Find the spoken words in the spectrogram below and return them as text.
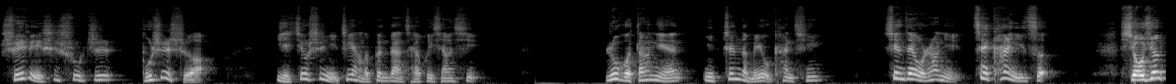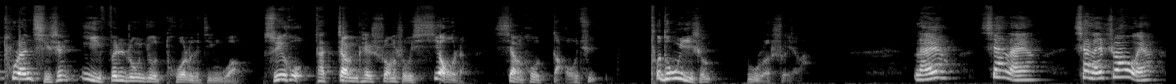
水里是树枝，不是蛇，也就是你这样的笨蛋才会相信。如果当年你真的没有看清，现在我让你再看一次。”小轩突然起身，一分钟就脱了个精光。随后，他张开双手，笑着向后倒去，扑通一声入了水了。来呀，下来呀，下来抓我呀！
